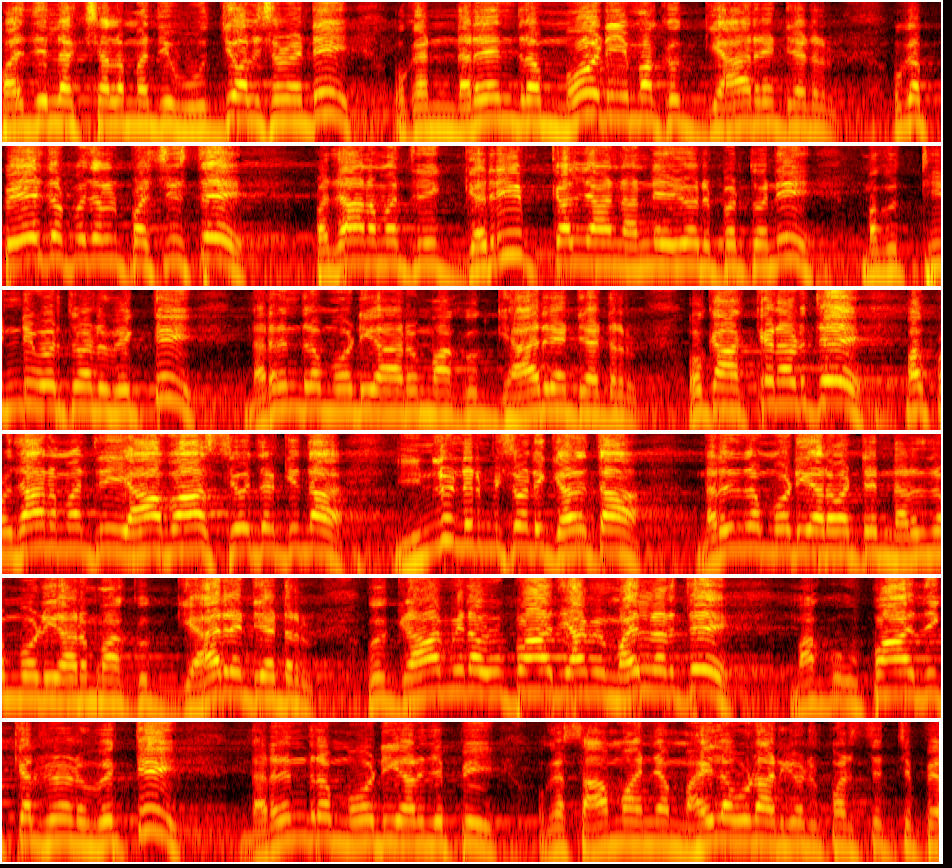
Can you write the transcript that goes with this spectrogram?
పది లక్షల మంది ఉద్యోగాలు ఇచ్చినటువంటి ఒక నరేంద్ర మోడీ మాకు గ్యారంటీ అంటారు. ఒక పేద ప్రజలను ప్రశ్నిస్తే ప్రధానమంత్రి గరీబ్ కళ్యాణ్ అనే యోజన పెడుతోని మాకు తిండి పెడుతున్న వ్యక్తి నరేంద్ర మోడీ గారు మాకు గ్యారంటీ అంటారు. ఒక అక్కడ అడిగితే మాకు ప్రధానమంత్రి ఆవాస్ యోజన కింద ఇండ్లు నిర్మించిన ఘనత నరేంద్ర మోడీ గారు అంటే నరేంద్ర మోడీ గారు మాకు గ్యారంటీ అంటారు. ఒక గ్రామీణ ఉపాధి హామీ మహిళలు అడితే మాకు ఉపాధి కలిపిన వ్యక్తి నరేంద్ర మోడీ గారు చెప్పి ఒక సామాన్య మహిళ కూడా అడిగే పరిస్థితి చెప్పే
